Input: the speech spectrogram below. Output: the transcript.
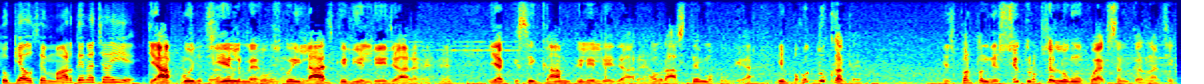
तो क्या उसे मार देना चाहिए? क्या आप कोई जेल में हो, उसको इलाज के लिए ले जा रहे हैं, या किसी काम के लिए ले जा रहे हैं, और रास्ते में हो गया, ये बहुत दुखद है। इस पर तो निश्चित रूप से लोगों को एक्शन करना चाहिए।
